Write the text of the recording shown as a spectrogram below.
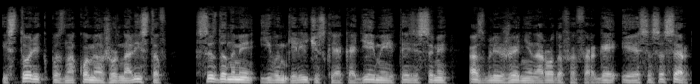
Историк познакомил журналистов с изданными Евангелической академией тезисами о сближении народов ФРГ и СССР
